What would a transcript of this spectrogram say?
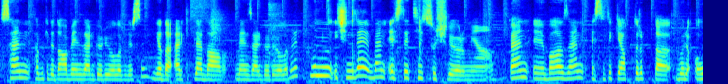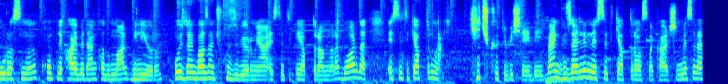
sen tabii ki de daha benzer görüyor olabilirsin ya da erkekler daha benzer görüyor olabilir. Bunun içinde ben estetiği suçluyorum ya. Ben e, bazen estetik yaptırıp da böyle aurasını komple kaybeden kadınlar biliyorum. O yüzden bazen çok üzülüyorum ya estetik yaptıranlara. Bu arada estetik yaptırmak hiç kötü bir şey değil. Ben güzellerin estetik yaptırmasına karşıyım. Mesela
